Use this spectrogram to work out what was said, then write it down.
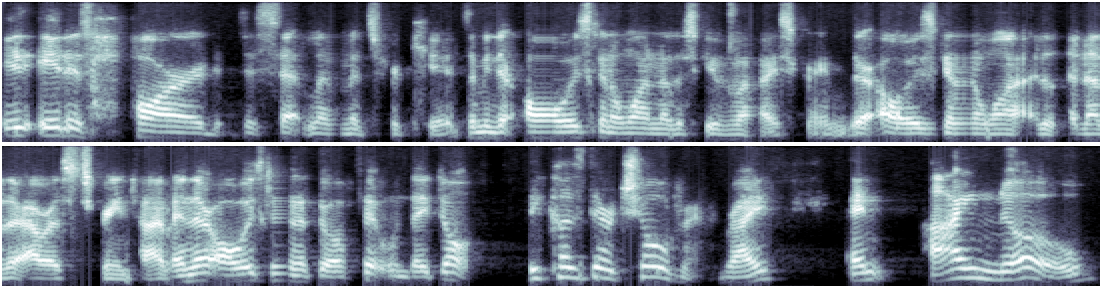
it, it is hard to set limits for kids. I mean, they're always going to want another scoop of ice cream. They're always going to want another hour of screen time, and they're always going to throw a fit when they don't because they're children, right? And I know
